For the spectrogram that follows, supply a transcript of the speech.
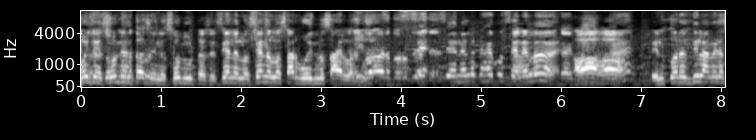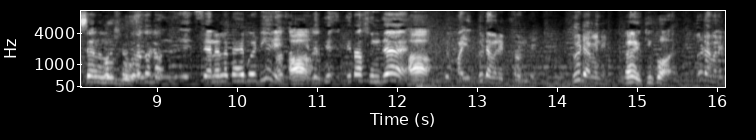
ওই যে ছবি উঠতেছে না ছবি উঠতেছে চ্যানেল চ্যানেল সার বই নো সাইল লাগবে চ্যানেলে দেখাইবো চ্যানেলে হ্যাঁ হ্যাঁ এন দিলাম এটা চ্যানেল উঠবো। চ্যানেলে দেখাইবো এটি। হ্যাঁ। দিতা শুনছে হ্যাঁ ভাই দুইটা মিনিট করুন ভাই। দুইটা মিনিট এই কি কয়? দুইটা মিনিট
